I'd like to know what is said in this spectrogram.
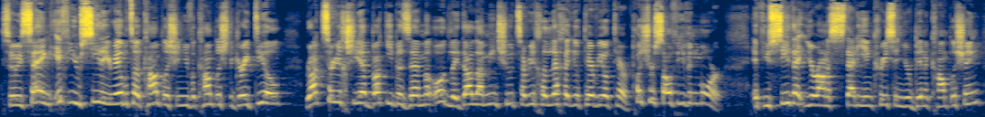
So he's saying, if you see that you're able to accomplish and you've accomplished a great deal, Push yourself even more. If you see that you're on a steady increase and you've been accomplishing,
